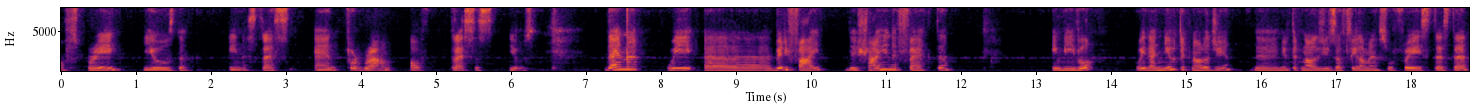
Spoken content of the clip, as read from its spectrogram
of spray used in stress and for gram of stresses used. Then we uh, verify the shining effect in vivo with a new technology. The new technology is a filament surface tester.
